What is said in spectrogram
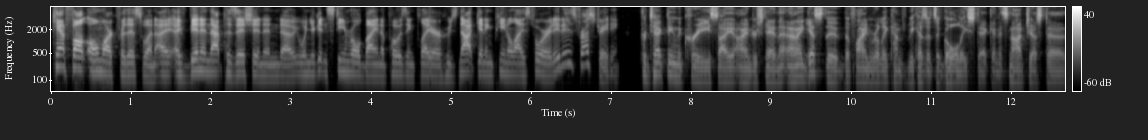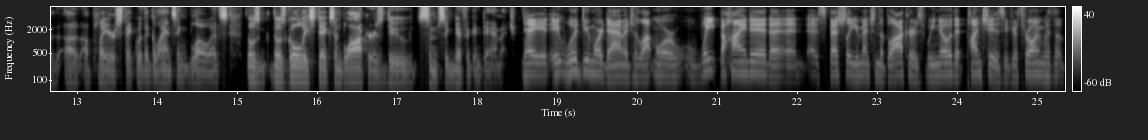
can't fault Ullmark for this one. I, have been in that position, and uh, when you're getting steamrolled by an opposing player who's not getting penalized for it, it is frustrating. protecting the crease. I, I understand that, and I guess the the fine really comes because it's a goalie stick, and it's not just a, a, a player stick with a glancing blow. It's those those goalie sticks and blockers do some significant damage. Yeah, it, it would do more damage, a lot more weight behind it, and especially you mentioned the blockers. We know that punches, if you're throwing with a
